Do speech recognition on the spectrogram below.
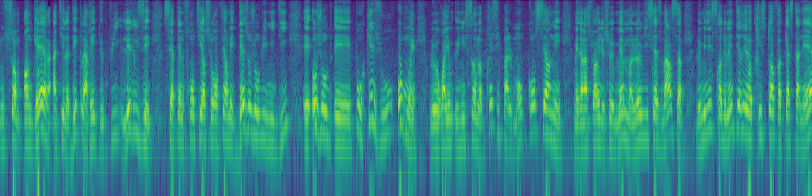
Nous sommes en guerre, a-t-il déclaré depuis l'Elysée. Certaines frontières seront fermées dès aujourd'hui midi et, et pour 15 jours au moins. Le Royaume-Uni semble principalement concerné. Mais dans la soirée de ce même lundi 16 mars, le ministre de l'Intérieur Christophe Castaner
